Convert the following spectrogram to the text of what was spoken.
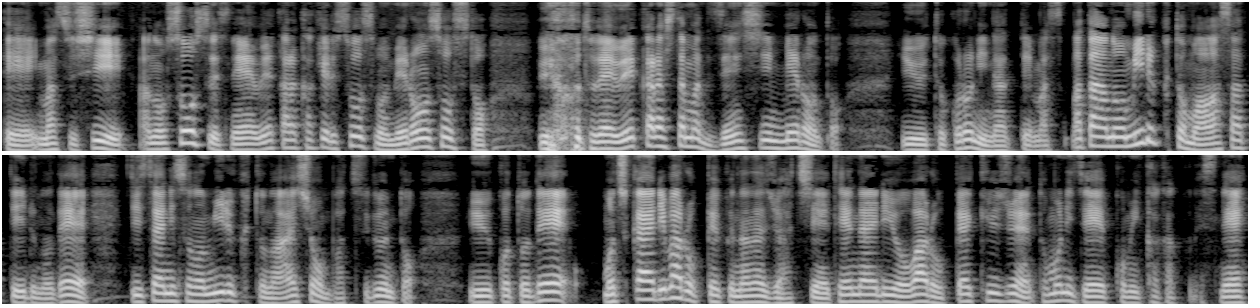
ていますし、あの、ソースですね、上からかけるソースもメロンソースということで、上から下まで全身メロンというところになっています。また、あの、ミルクとも合わさっているので、実際にそのミルクとの相性も抜群ということで、持ち帰りは678円、店内利用は690円、ともに税込み価格ですね。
